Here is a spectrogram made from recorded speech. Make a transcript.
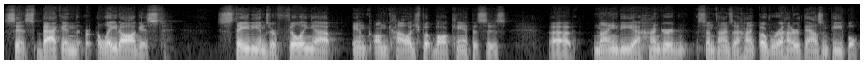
Since back in late August, stadiums are filling up in, on college football campuses uh, 90, 100, sometimes 100, over 100,000 people.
